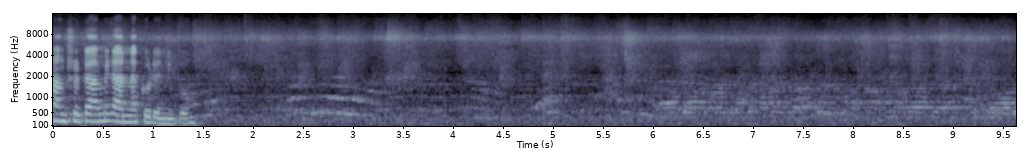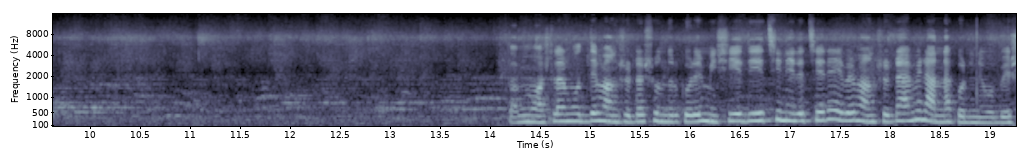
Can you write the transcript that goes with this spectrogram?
মাংসটা আমি রান্না করে নিব। আমি মশলার মধ্যে মাংসটা সুন্দর করে মিশিয়ে দিয়েছি নেড়ে ছেড়ে এবার মাংসটা আমি রান্না করে নেব বেশ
